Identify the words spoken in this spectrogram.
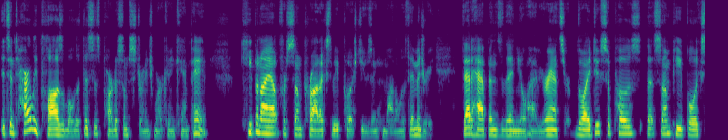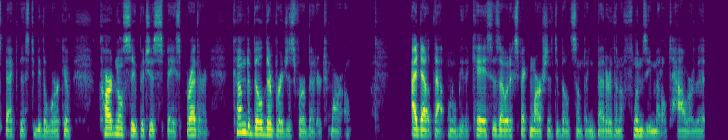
It's entirely plausible that this is part of some strange marketing campaign keep an eye out for some products to be pushed using monolith imagery. If that happens, then you'll have your answer. Though I do suppose that some people expect this to be the work of Cardinal Cupich's space brethren, come to build their bridges for a better tomorrow. I doubt that one will be the case, as I would expect Martians to build something better than a flimsy metal tower that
